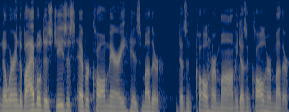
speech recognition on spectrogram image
Nowhere in the Bible does Jesus ever call Mary his mother. He doesn't call her mom. He doesn't call her mother.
